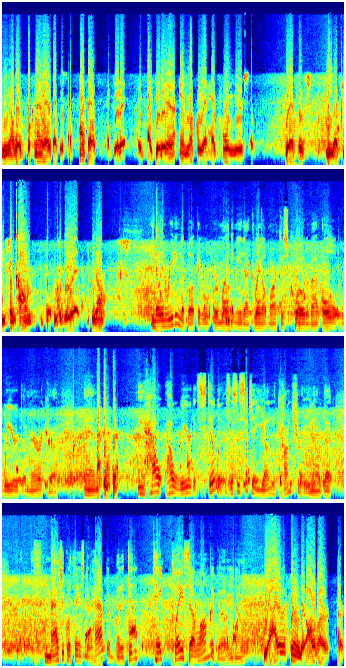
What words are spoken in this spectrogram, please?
you know, what, what can I write about this? I kind of felt like I did it. I, I did it, and, and luckily I had four years of wealth of, you know, peace and calm to, to do it, you know. You know, in reading the book, it r- reminded me of that Greil Marcus quote about old, weird America. And how, how weird it still is. This is such a young country, you know, that magical things could happen, but it didn't take place that long ago, you know. Yeah, I have a feeling that all of our, our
